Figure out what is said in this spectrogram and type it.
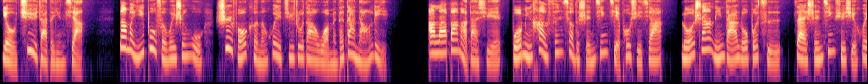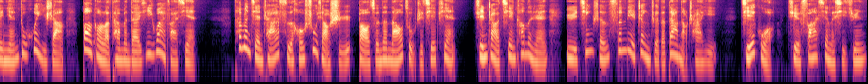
有巨大的影响，那么一部分微生物是否可能会居住到我们的大脑里？阿拉巴马大学伯明翰分校的神经解剖学家罗莎琳达·罗伯茨在神经学学会年度会议上报告了他们的意外发现。他们检查死后数小时保存的脑组织切片，寻找健康的人与精神分裂症者的大脑差异，结果却发现了细菌。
